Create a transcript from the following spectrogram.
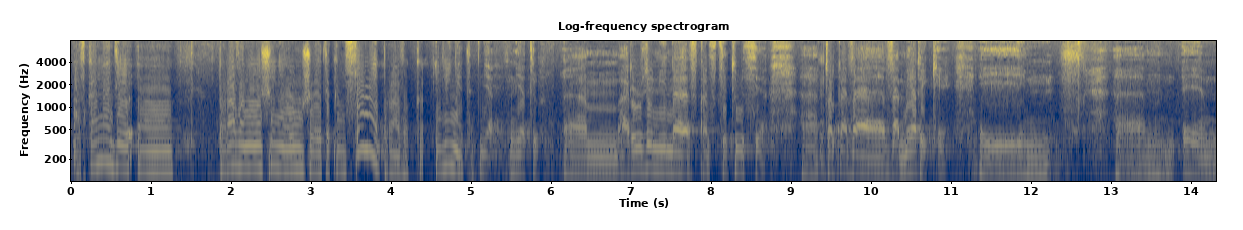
А в Канаде э, право на ношение оружия это конституционное право или нет? Нет, нет. Эм, оружие не в Конституции, э, только в, в Америке. И, эм, э,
